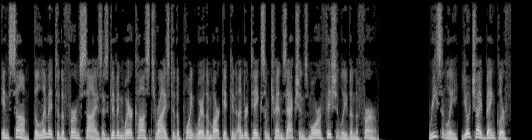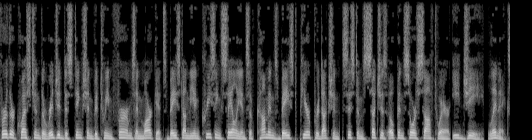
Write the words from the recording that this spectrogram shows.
In sum, the limit to the firm's size is given where costs rise to the point where the market can undertake some transactions more efficiently than the firm. Recently, Yochai Benkler further questioned the rigid distinction between firms and markets based on the increasing salience of commons-based peer production systems such as open-source software e.g., Linux,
